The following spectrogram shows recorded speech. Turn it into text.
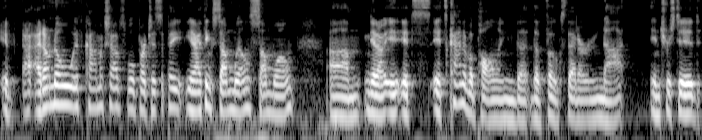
if I don't know if comic shops will participate. You know, I think some will, some won't. Um, you know, it, it's it's kind of appalling the the folks that are not interested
